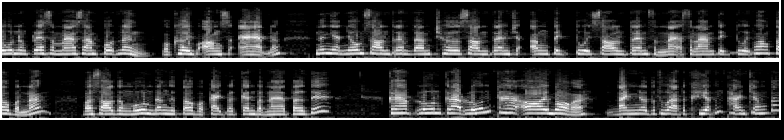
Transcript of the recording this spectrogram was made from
លូននឹងព្រះសម្មាសម្ពុទ្ធនឹងក៏ឃើញព្រះអង្គស្អាតហ្នឹងនឹងញាតិញោមសល់ត្រឹមដើមឈើសល់ត្រឹមឆ្អឹងតិចតួចសល់ត្រឹមសំណាក់ស្លាមតិចតួចផងទៅប៉ុណ្ណឹងបើសល់ទាំងមូលមិនដឹងទៅបកាច់បកិនបណ្ណាទៅទេក្រាបលូនក្រាបលូនថាអយហ្មងដាញ់ទៅធ្វើអត្តឃាតថាអញ្ចឹងទៅ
